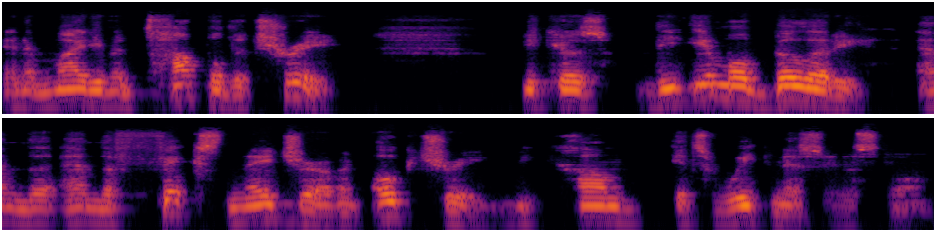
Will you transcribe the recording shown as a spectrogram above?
and it might even topple the tree because the immobility and the and the fixed nature of an oak tree become its weakness in a storm.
